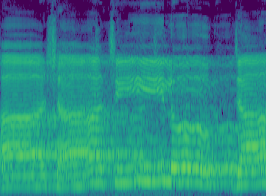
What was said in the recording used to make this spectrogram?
আশা ছিল যাব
